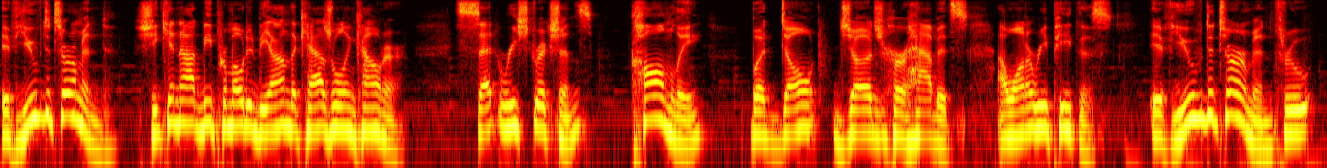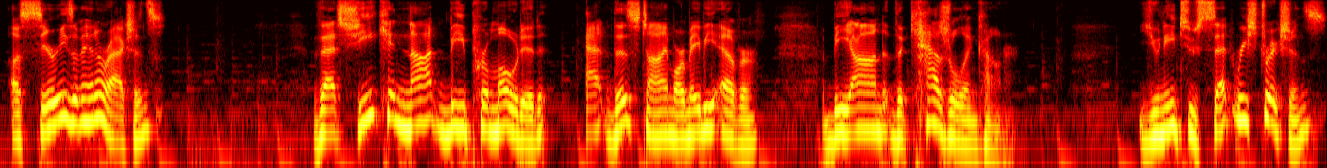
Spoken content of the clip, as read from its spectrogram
If you've determined she cannot be promoted beyond the casual encounter, set restrictions calmly, but don't judge her habits. I want to repeat this. If you've determined through a series of interactions that she cannot be promoted at this time or maybe ever beyond the casual encounter, you need to set restrictions.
